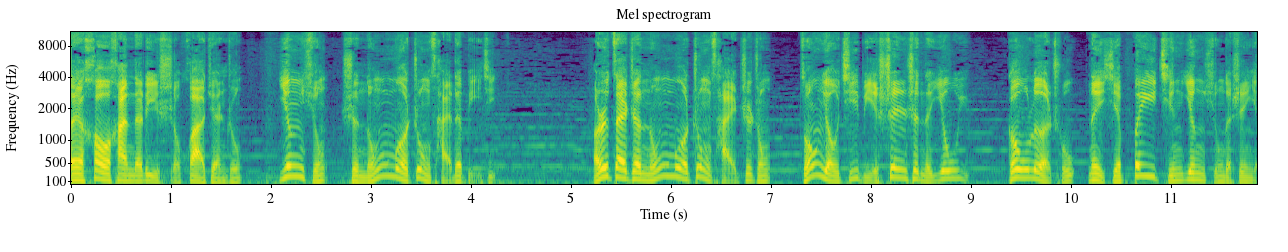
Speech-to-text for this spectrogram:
在浩瀚的历史画卷中，英雄是浓墨重彩的笔记，而在这浓墨重彩之中，总有几笔深深的忧郁，勾勒出那些悲情英雄的身影。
